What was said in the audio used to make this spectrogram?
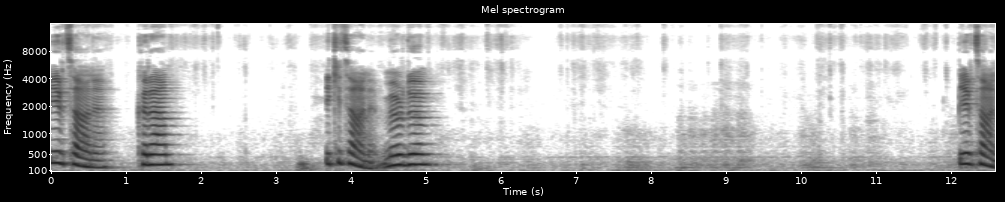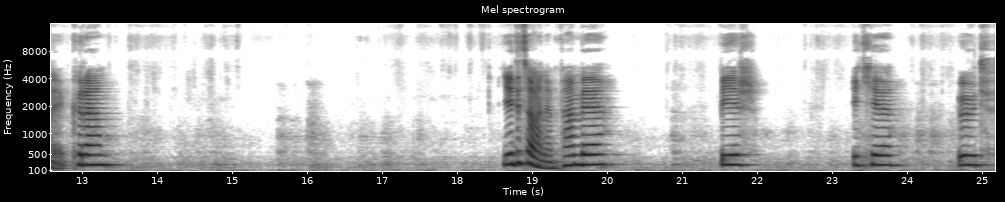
bir tane krem, 2 tane mürdüm, bir tane krem, yedi tane pembe, bir, iki, üç,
